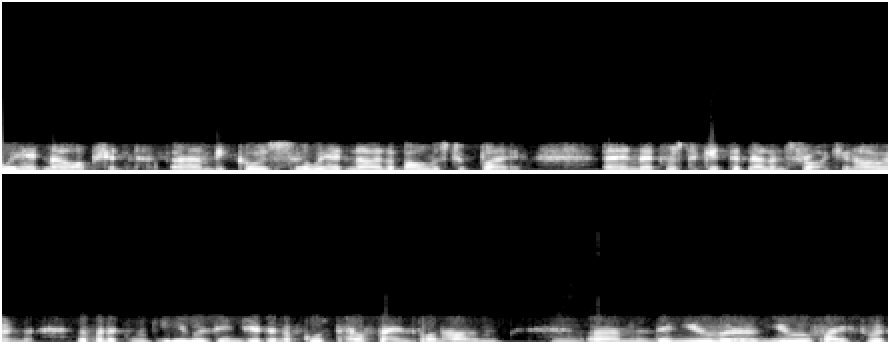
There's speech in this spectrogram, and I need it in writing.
We had no option um, because we had no other bowlers to play, and that was to get the balance right, you know. And the minute Ngidi was injured, and of course Dale Steyn's gone home, mm. um, then you were you were faced with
